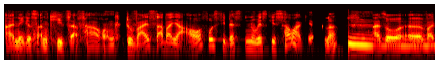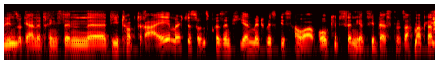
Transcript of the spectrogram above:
einiges an Kiez-Erfahrung. Du weißt aber ja auch, wo es die besten Whisky Sour gibt, ne? Mm. Also, äh, weil du ihn so gerne trinkst. Denn äh, die Top 3 möchtest du uns präsentieren mit Whisky Sour. Wo gibt es denn jetzt die besten? Sag mal Platz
